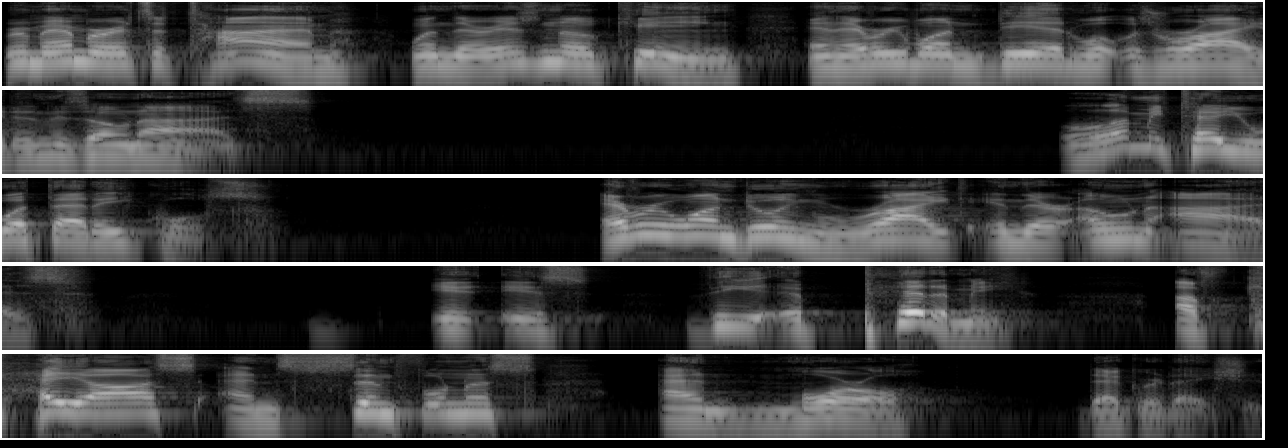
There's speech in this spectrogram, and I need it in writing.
Remember, it's a time when there is no king and everyone did what was right in his own eyes. Let me tell you what that equals. Everyone doing right in their own eyes it is the epitome of chaos and sinfulness and moral degradation.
